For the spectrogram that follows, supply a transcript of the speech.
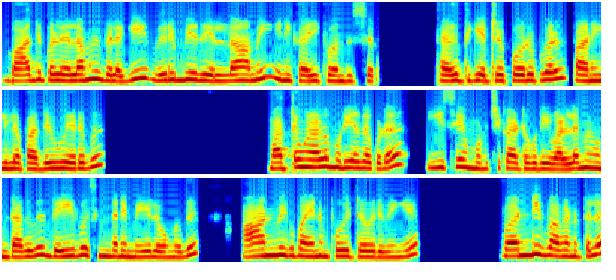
பாதிப்புகள் எல்லாமே விலகி விரும்பியது எல்லாமே இனி கைக்கு வந்து சேரும். தகுதிக்கேற்ற பொறுப்புகள் பணியில பதவி உயர்வு. மற்றவங்களால முடியாத கூட ஈஸியா முடிச்சு காட்டக்கூடிய வல்லமை உண்டாகுது. தெய்வ சிந்தனை மேலோங்குது ஆன்மீக பயணம் போயிட்டு வருவீங்க. வண்டி வாகனத்துல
